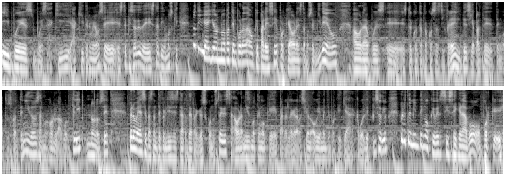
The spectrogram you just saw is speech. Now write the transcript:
Y pues, pues aquí, aquí terminamos eh, este episodio de esta, digamos que no diría yo nueva temporada, aunque parece, porque ahora estamos en video, ahora pues eh, estoy contando cosas diferentes y aparte tengo otros contenidos, a lo mejor lo hago clip, no lo sé, pero me hace bastante feliz estar de regreso con ustedes. Ahora mismo tengo que parar la grabación, obviamente porque ya acabó el episodio, pero también tengo que ver si se grabó, porque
